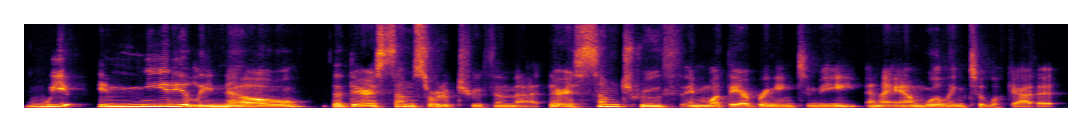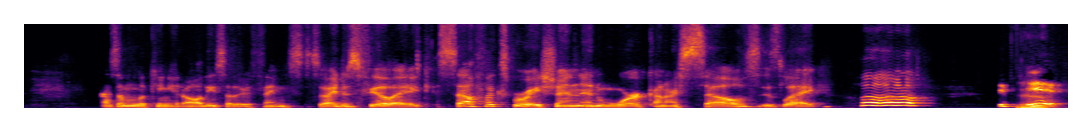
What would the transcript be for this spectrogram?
we immediately know that there is some sort of truth in that. There is some truth in what they are bringing to me and i am willing to look at it as i'm looking at all these other things. So i just feel like self-exploration and work on ourselves is like oh, it's Yeah. it.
